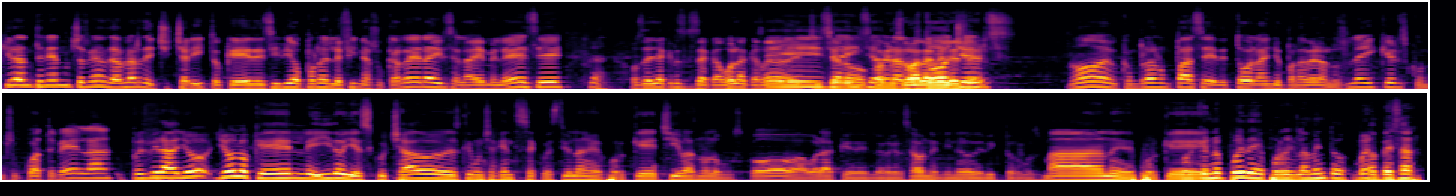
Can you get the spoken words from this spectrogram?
Kieran tenía muchas ganas de hablar de Chicharito, que decidió ponerle fin a su carrera, irse a la MLS. o sea, ¿ya crees que se acabó la carrera de se Chicharo irse a ver cuando a se va a los la MLS? Dodgers. ¿No? Comprar un pase de todo el año para ver a los Lakers con su cuate Vela. Pues mira, yo, yo lo que he leído y escuchado es que mucha gente se cuestiona de por qué Chivas no lo buscó ahora que le regresaron el dinero de Víctor Guzmán, eh, por qué... Porque no puede, por reglamento, Bueno. a empezar.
